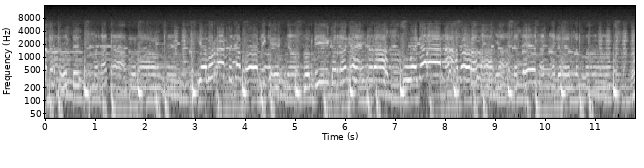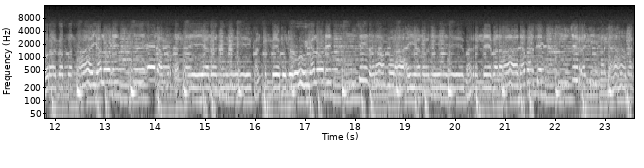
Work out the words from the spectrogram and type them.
agartuutti marracha fuula oolche yoo murrattu jabboonni keenya fogdii karra geenyura kuwee garaa naa boora yaadadhee san ajoollamma ora gabbadha yalooni eedha furdadha yalooni kan simbee butuu yalooni siinora horaa yalooni barrillee baraa dabarte cirrachi margaa magaa.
